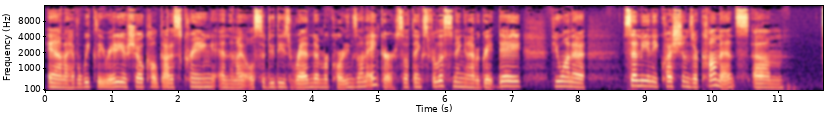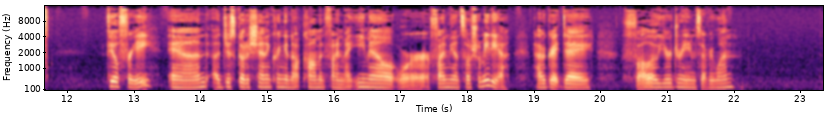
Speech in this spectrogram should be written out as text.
And I have a weekly radio show called Goddess Kring, and then I also do these random recordings on Anchor. So thanks for listening and have a great day. If you want to send me any questions or comments, um, feel free. And uh, just go to shannonkringen.com and find my email or find me on social media. Have a great day. Follow your dreams, everyone.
